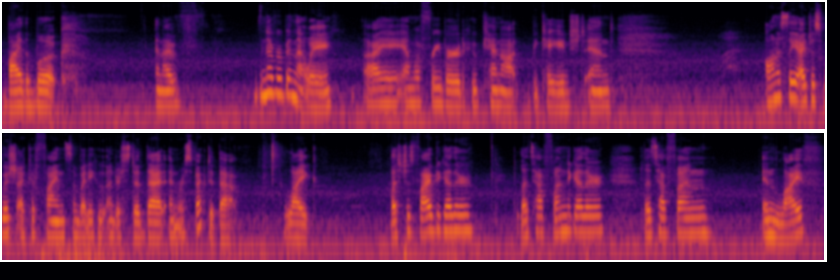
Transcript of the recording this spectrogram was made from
by the book. And I've never been that way. I am a free bird who cannot be caged. And honestly, I just wish I could find somebody who understood that and respected that. Like, let's just vibe together. Let's have fun together. Let's have fun in life.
